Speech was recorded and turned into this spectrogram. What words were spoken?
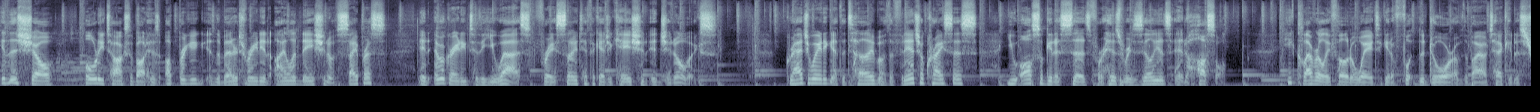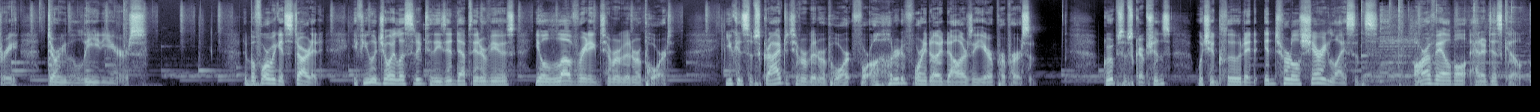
In this show, Oney talks about his upbringing in the Mediterranean island nation of Cyprus and immigrating to the US for a scientific education in genomics. Graduating at the time of the financial crisis, you also get a sense for his resilience and hustle. He cleverly found a way to get a foot in the door of the biotech industry during the lean years. And before we get started, if you enjoy listening to these in depth interviews, you'll love reading Timmerman Report. You can subscribe to Timmerman Report for $149 a year per person. Group subscriptions, which include an internal sharing license, are available at a discount.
